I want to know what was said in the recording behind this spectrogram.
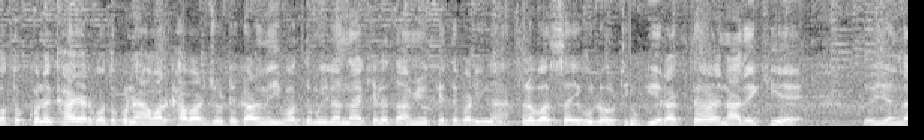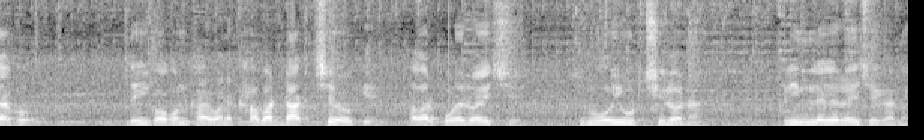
কতক্ষণে খায় আর কতক্ষণে আমার খাবার জোটে। কারণ এই ভদ্রমহিলা না খেলে তো আমিও খেতে পারি না। ভালোবাসা এগুলো লুকিয়ে রাখতে হয়, না দেখিয়ে। তো এই জন্য দেখো, দেখি কখন খায়। মানে খাবার ডাকছে ওকে, খাবার পড়ে রয়েছে। শুধু ওই উঠছিল না, ক্রিম লেগে রয়েছে এখানে।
